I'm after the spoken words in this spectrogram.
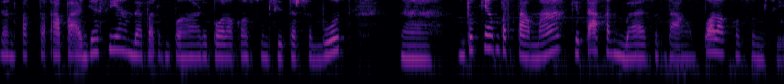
dan faktor apa aja sih yang dapat mempengaruhi pola konsumsi tersebut. Nah, untuk yang pertama, kita akan bahas tentang pola konsumsi.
